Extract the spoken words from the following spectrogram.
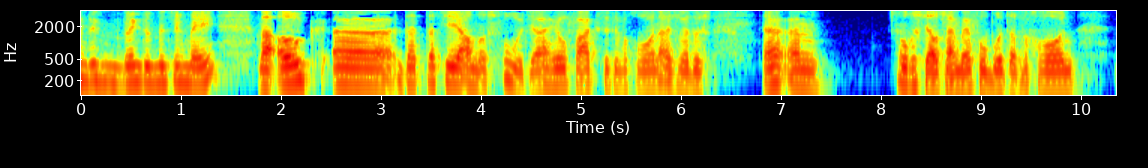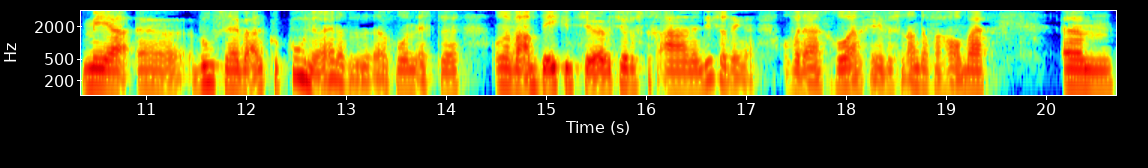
brengt het met zich mee. Maar ook uh, dat, dat je je anders voelt. Ja? Heel vaak zitten we gewoon als we dus um, ongesteld zijn bijvoorbeeld, dat we gewoon meer uh, behoefte hebben aan cocoonen. Dat we uh, gewoon echt uh, onder een warm dekentje, weet je, rustig aan en die soort dingen. Of we daar een gehoor aan geven is een ander verhaal. Maar, um,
